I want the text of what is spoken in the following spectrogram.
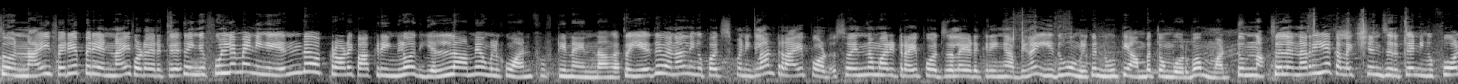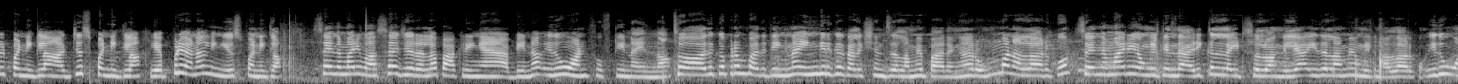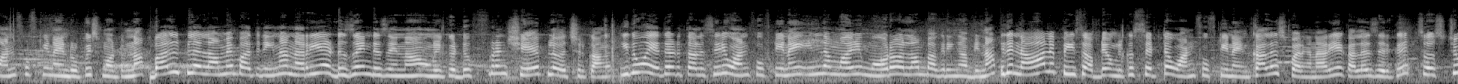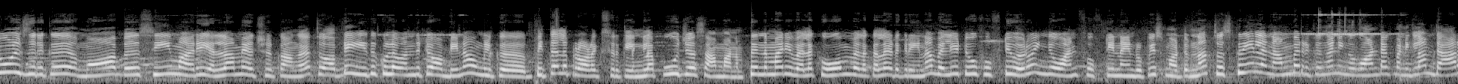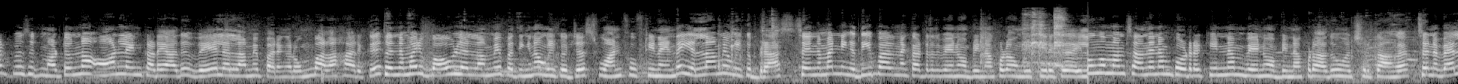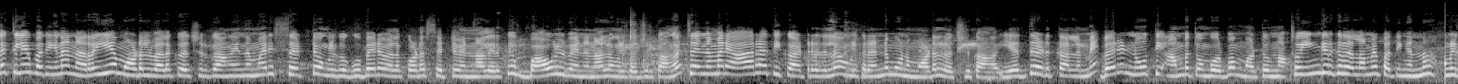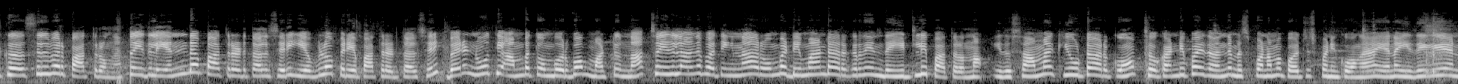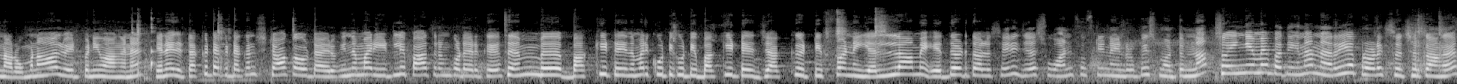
ஸோ நைஃப் பெரிய பெரிய நைஃப் கூட இருக்கு. ஸோ இங்கே ஃபுல்லுமே நீங்க எந்த ப்ராடக்ட் பாக்குறீங்களோ அது எல்லாமே உங்களுக்கு ஒன் ஃபிஃப்டி நைன் தாங்க. ஸோ எது வேணாலும் நீங்க பர்ச்சேஸ் பண்ணிக்கலாம். ட்ரைபாட் ஸோ இந்த மாதிரி ட்ரைபாட்ஸ் எல்லாம் எடுக்கிறீங்க அப்படின்னா இதுவும் உங்களுக்கு நூற்றி ஐம்பத்தொம்பது ரூபாய் மட்டும் தான் ஸோ இதில் நிறைய கலெக்ஷன்ஸ் இருக்கு. நீங்க ஃபோல்ட் பண்ணிக்கலாம். அட்ஜஸ்ட் பண்ணிக்கலாம். எப்படி வேணாலும் நீங்க யூஸ் பண்ணிக்கலாம். ஸோ இந்த மாதிரி மசாஜர் எல்லாம் பார்க்குறீங்க அப்படின்னா இதுவும் ஒன் ஃபிஃப்டி நைன் தான். ஸோ அதுக்கப்புறம் பார்த்துட்டிங்கன்னா இங்கே இருக்க கலெக்ஷன்ஸ் எல்லாமே பாருங்க. ரொம்ப நல்லா இருக்கும். ஸோ இந்த மாதிரி உங்களுக்கு இந்த அரிக்கல் லைட் சொல்லுவாங்க இல்லையா? இதெல்லாமே உங்களுக்கு நல்லா இருக்கும். இது ஒன் ஃபிஃப்டி நைன் ருபீஸ் மட்டும்தான் பல்ப்ல எல்லாமே பார்த்துட்டிங்கன்னா நிறைய டிசைன் டிசைனாக உங்களுக்கு டிஃப்ரெண்ட் ஷேப்பில் வச்சுருக்காங்க. இதுவும் எது எடுத்தாலும் சரி ஒன் ஃபிஃப்டி நைன் இந்த மாதிரி மொரோ எல்லாம் பார்க்குறீங்க அப்படின்னா இது நாலு பீஸ் அப்படியே உங்களுக்கு செட்டை ஒன் ஃபிஃப்டி நைன் கலர்ஸ் பாருங்க. நிறைய கலர்ஸ் இருக்கு. ஸோ ஸ்டூல்ஸ் இருக்கு மாபு சீ மாதிரி எல்லாமே வச்சுருக்காங்க. ஸோ அப்படியே இதுக்குள்ள இதுல வந்துட்டோம் அப்படின்னா உங்களுக்கு பித்தளை ப்ராடக்ட்ஸ் இருக்கு இல்லைங்களா? பூஜை சாமானம். இந்த மாதிரி விளக்கு ஓம் விளக்கெல்லாம் எடுக்கிறீங்கன்னா வெளியே டூ ஃபிஃப்டி வரும். இங்கே ஒன் ஃபிஃப்டி நைன் ருபீஸ் மட்டும்தான். ஸோ ஸ்க்ரீனில் நம்பர் இருக்குங்க. நீங்கள் காண்டாக்ட் பண்ணிக்கலாம். டேரக்ட் விசிட் மட்டும்தான். ஆன்லைன் கிடையாது. வேல் எல்லாமே பாருங்கள் ரொம்ப அழகாக இருக்குது ஸோ இந்த மாதிரி பவுல் எல்லாமே பார்த்தீங்கன்னா உங்களுக்கு ஜஸ்ட் ஒன் ஃபிஃப்டி நைன் தான். எல்லாமே உங்களுக்கு பிராஸ் ஸோ இந்த மாதிரி நீங்கள் தீபாவளி காட்டுறது வேணும் அப்படின்னா கூட உங்களுக்கு இருக்குது இல்ல குங்குமம் சந்தனம் போடுற கிண்ணம் வேணும் அப்படின்னா கூட அதுவும் வச்சுருக்காங்க. ஸோ இந்த விளக்குலேயே பார்த்தீங்கன்னா நிறைய மாடல் விளக்கு வச்சுருக்காங்க. இந்த மாதிரி செட்டு உங்களுக்கு குபேர விளக்கோட செட் வேணுனாலும் இருக்கு. பவுல் வேணும்னாலும் உங்களுக்கு வச்சிருக்காங்க. ஸோ இந்த மாதிரி ஆராத்தி காட்டுறதுல உங்களுக்கு ரெண்டு மூணு மாடல் வச்சிருக்காங்க. எது எடுத்தாலுமே வெறும் நூத்தி ஐம்பத்தொன்பது ரூபாய் மட்டும்தான். ஸோ இங்க இருக்கிறது எல்லாமே பாத்தீங்கன்னா உங்களுக்கு சில்வர் பாத்திரங்க. ஸோ இதுல எந்த பாத்திரம் எடுத்தாலும் சரி எவ்வளவு பெரிய பாத்திரம் எடுத்தாலும் சரி வெறும் நூத்தி ஐம்பத்தொன்பது ரூபாய் மட்டும்தான். ஸோ இதுல வந்து பாத்தீங்கன்னா ரொம்ப டிமாண்டா இருக்கிறது இந்த இட்லி பாத்திரம் தான் இது செம கியூட்டா இருக்கும். ஸோ கண்டிப்பா இதை வந்து மிஸ் பண்ணாம பர்ச்சேஸ் பண்ணிக்கோங்க. ஏன்னா இதுக்கே நான் ரொம்ப நாள் வெயிட் பண்ணி வாங்கினேன். ஏன்னா இது டக்கு டக்கு டக்குன்னு ஸ்டாக் அவுட் ஆயிரும். இந்த மாதிரி இட்லி பாத்திரம் கூட இருக்கு. செம்பு பக்கெட்டு இந்த மாதிரி குட்டி குட்டி பக்கெட்டு ஜக்கு டிஃபன் எல்லாமே எது எடுத்தாலும் சரி just one fifty nine rupees மட்டும்தான். ஸோ இங்கேயுமே பார்த்தீங்கன்னா நிறைய ப்ராடக்ட்ஸ் வச்சுருக்காங்க.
